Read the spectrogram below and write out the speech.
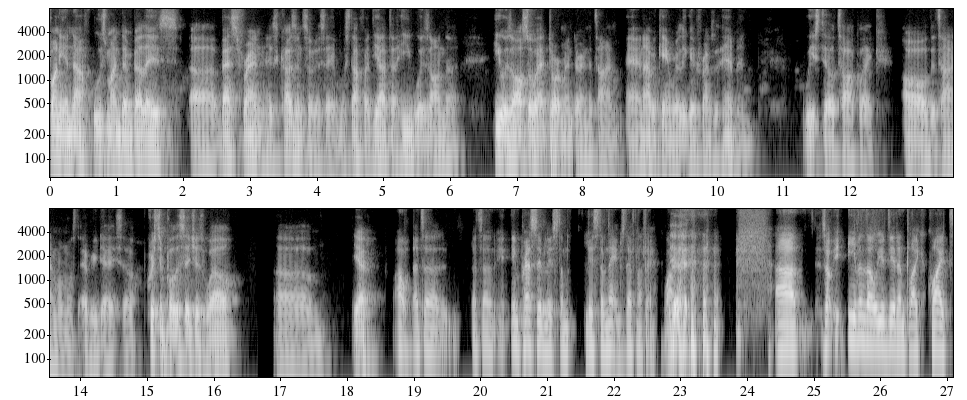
funny enough, Ousmane Dembélé's uh, best friend, his cousin, so to say, Mustafa Diatta, he was on the, he was also at Dortmund during the time, and I became really good friends with him, and we still talk like all the time, almost every day. So Christian Pulisic as well. Um, yeah, Wow, that's a that's an impressive list of list of names, definitely. Wow. uh, so even though you didn't like quite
